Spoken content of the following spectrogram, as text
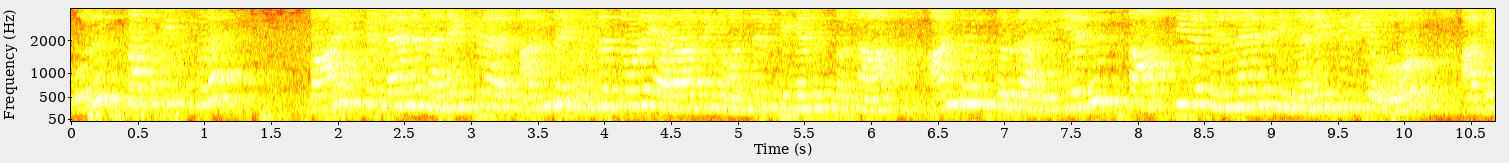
ஒரு சாத்தியம் கூட வாய்ப்பு இல்லைன்னு நினைக்கிற அந்த எண்ணத்தோட யாராவது நீங்க வந்திருப்பீங்கன்னு சொன்னா ஆண்டவர் சொல்றாரு எது சாத்தியம் இல்லைன்னு நீ நினைக்கிறியோ அதை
